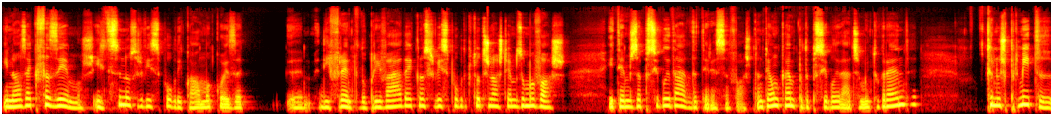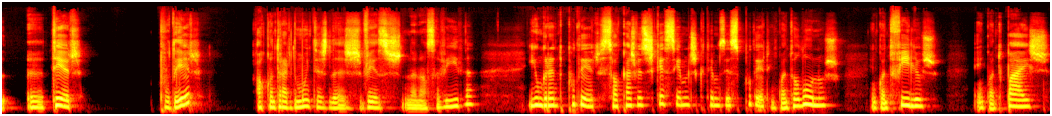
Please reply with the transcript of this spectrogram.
E nós é que fazemos. E se no serviço público há uma coisa hum, diferente do privado, é que no serviço público todos nós temos uma voz e temos a possibilidade de ter essa voz. Portanto, é um campo de possibilidades muito grande que nos permite uh, ter poder ao contrário de muitas das vezes na nossa vida, e um grande poder. Só que às vezes esquecemos que temos esse poder enquanto alunos, enquanto filhos, enquanto pais,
